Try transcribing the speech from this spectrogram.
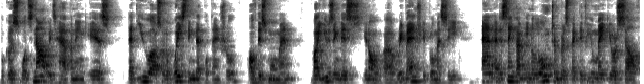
Because what's now it's happening is that you are sort of wasting that potential of this moment by using this, you know, uh, revenge diplomacy And at the same time, in a long term perspective, you make yourself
